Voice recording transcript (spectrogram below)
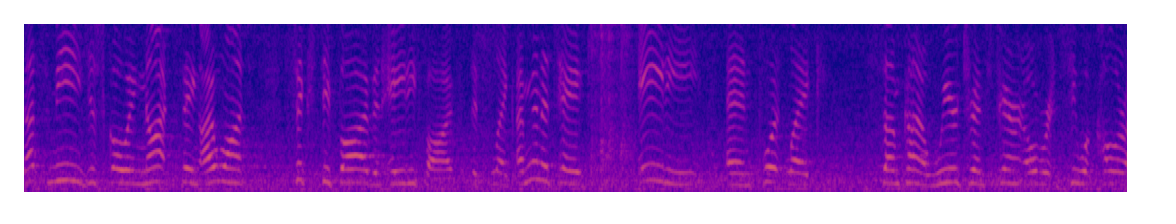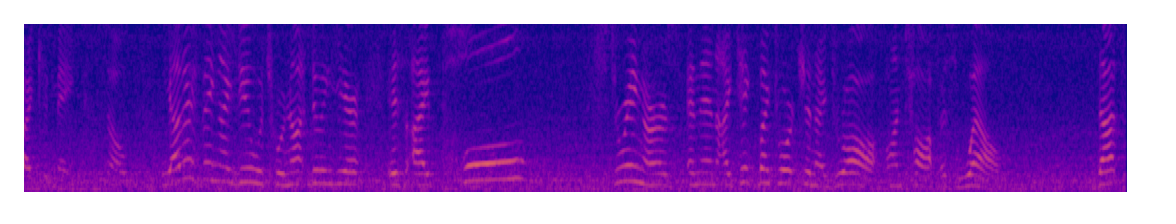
That's me just going, not saying I want 65 and 85. It's like I'm gonna take 80 and put like some kind of weird transparent over it and see what color I can make. So the other thing I do, which we're not doing here, is I pull stringers and then I take my torch and I draw on top as well. That's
